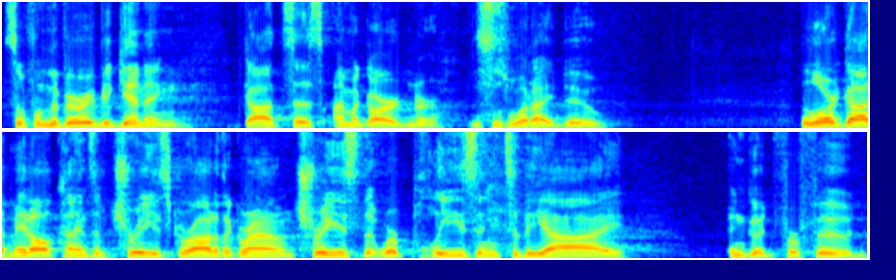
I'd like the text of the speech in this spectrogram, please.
So, from the very beginning, God says, I'm a gardener. This is what I do. The Lord God made all kinds of trees grow out of the ground, trees that were pleasing to the eye and good for food.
